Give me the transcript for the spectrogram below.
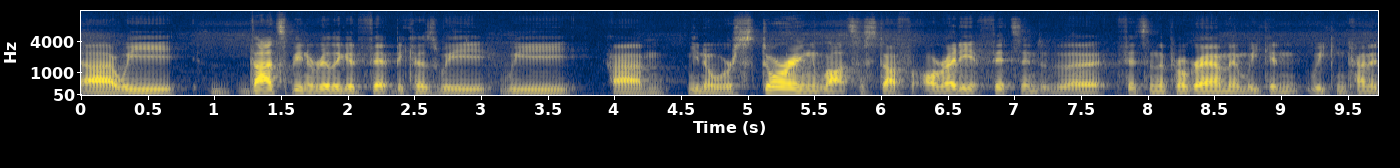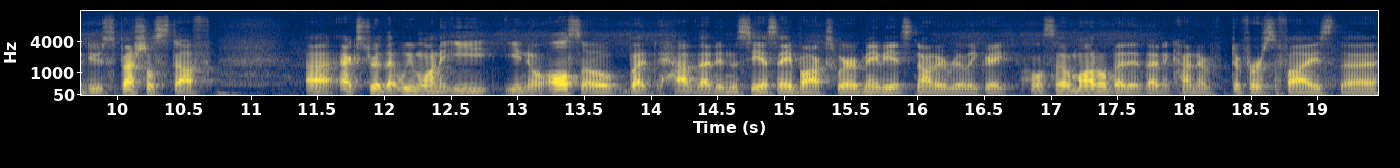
uh, we that's been a really good fit because we we um, you know we're storing lots of stuff already. It fits into the fits in the program, and we can we can kind of do special stuff uh, extra that we want to eat, you know, also, but have that in the CSA box where maybe it's not a really great wholesale model, but it, then it kind of diversifies the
